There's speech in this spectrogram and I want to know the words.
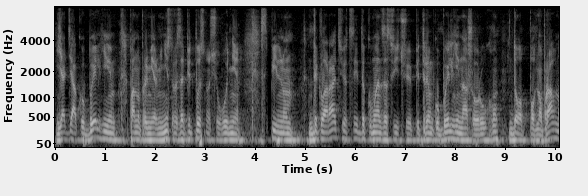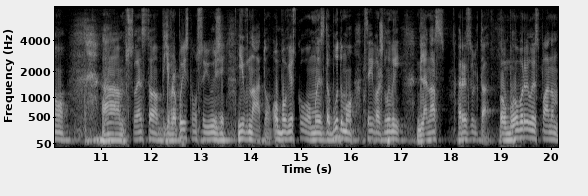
Я дякую Бельгії, пану прем'єр-міністру за підписану сьогодні спільну декларацію. Цей документ засвідчує підтримку Бельгії, нашого руху до повноправного членства в Європейському Союзі і в НАТО. Обов'язково ми здобудемо цей важливий для нас результат. Обговорили з паном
